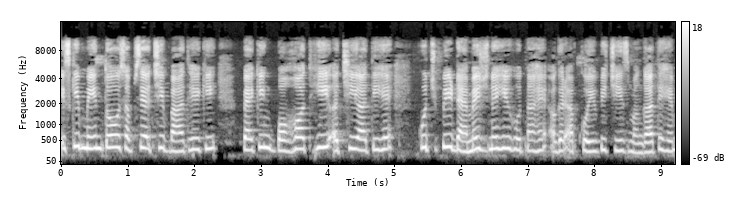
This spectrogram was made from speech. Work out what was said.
इसकी मेन तो सबसे अच्छी बात है कि पैकिंग बहुत ही अच्छी आती है। कुछ भी डैमेज नहीं होता है। अगर आप कोई भी चीज़ मंगाते हैं,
